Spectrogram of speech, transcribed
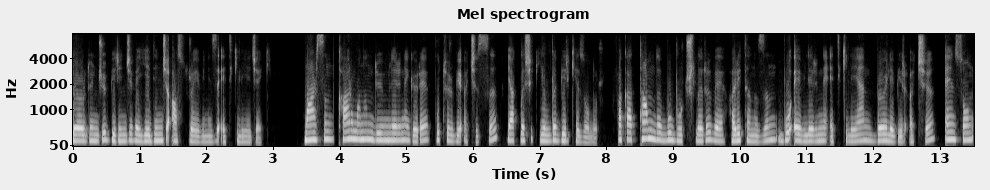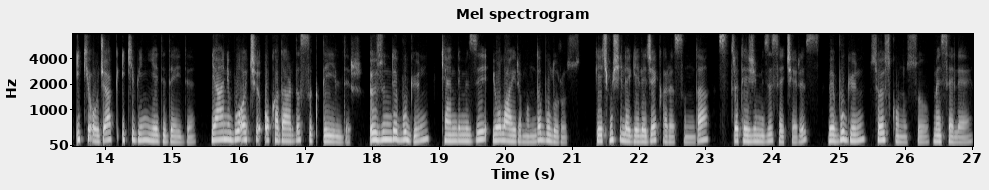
4. 1. ve 7. astro evinizi etkileyecek. Mars'ın karmanın düğümlerine göre bu tür bir açısı yaklaşık yılda bir kez olur. Fakat tam da bu burçları ve haritanızın bu evlerini etkileyen böyle bir açı en son 2 Ocak 2007'deydi. Yani bu açı o kadar da sık değildir. Özünde bugün kendimizi yol ayrımında buluruz. Geçmiş ile gelecek arasında stratejimizi seçeriz ve bugün söz konusu mesele,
